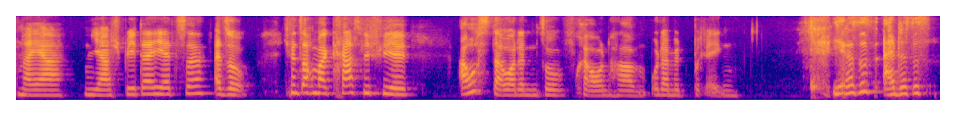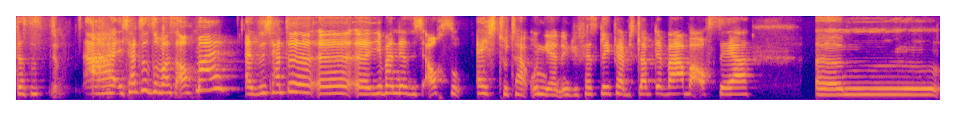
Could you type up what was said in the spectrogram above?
Naja, ein Jahr später jetzt. Also ich finde es auch mal krass, wie viel Ausdauer denn so Frauen haben oder mitbringen. Ja, das ist, äh, das ist, das ist, ah, ich hatte sowas auch mal. Also ich hatte äh, äh, jemanden, der sich auch so echt total ungern irgendwie festgelegt hat. Ich glaube, der war aber auch sehr ähm,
